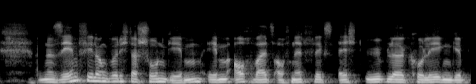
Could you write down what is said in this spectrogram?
eine Sehempfehlung würde ich da schon geben, eben auch, weil es auf Netflix echt üble Kollegen gibt,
